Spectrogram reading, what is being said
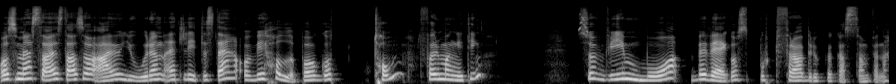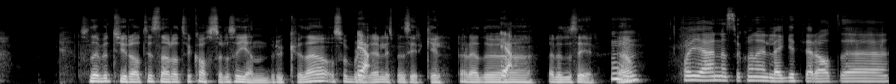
Og som jeg sa i stad, så er jo jorden et lite sted, og vi holder på å gå tom for mange ting. Så vi må bevege oss bort fra bruk og kast-samfunnet. Så det betyr at istedenfor at vi kaster det, så gjenbruker vi det, og så blir Ja. det liksom en sirkel. Det er det du, Ja. det er det du sier? Mm. Ja. Og gjerne så kan jeg legge til at uh,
